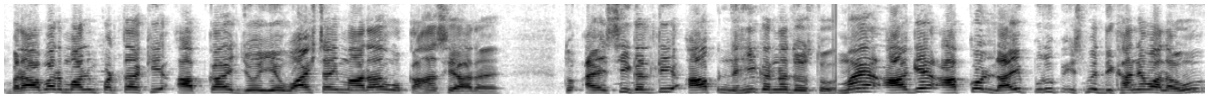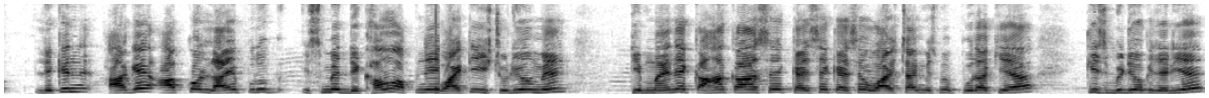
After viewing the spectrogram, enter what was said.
बराबर मालूम पड़ता है कि आपका जो ये वॉच टाइम आ रहा है वो कहाँ से आ रहा है। तो ऐसी गलती आप नहीं करना दोस्तों। मैं आगे आपको लाइव प्रूफ इसमें दिखाने वाला हूँ, लेकिन आगे आपको लाइव प्रूफ इसमें दिखाऊँ अपने वाईटी स्टूडियो में कि मैंने कहाँ कहाँ से कैसे कैसे वॉच टाइम इसमें पूरा किया। किस वीडियो के ज़रिए,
